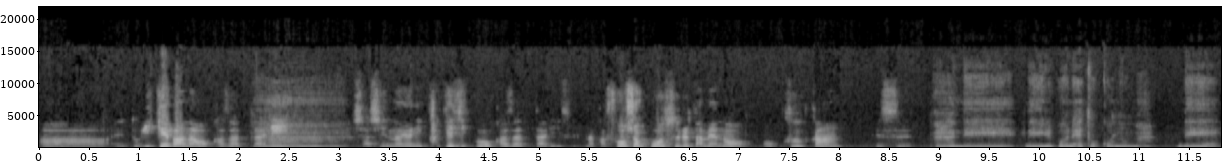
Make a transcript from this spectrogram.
あ、あーえっ、と、生け花を飾ったり、 아, 写真のように掛け軸を飾ったりする、なんか装飾をするためのお空間です。 아, 네, 네, 일본의 도코노마, 네,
